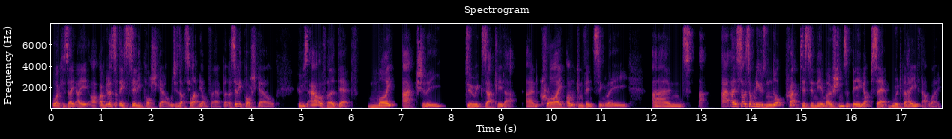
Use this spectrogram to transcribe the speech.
what can I say? A, I'm going to say silly posh girl, which is slightly unfair, but a silly posh girl who's out of her depth might actually do exactly that and cry unconvincingly and uh, uh, so somebody who's not practiced in the emotions of being upset would behave that way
